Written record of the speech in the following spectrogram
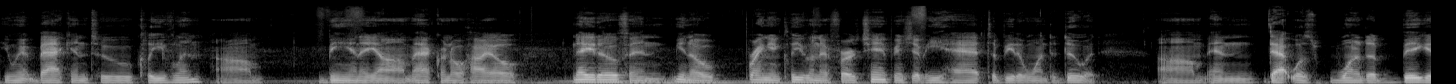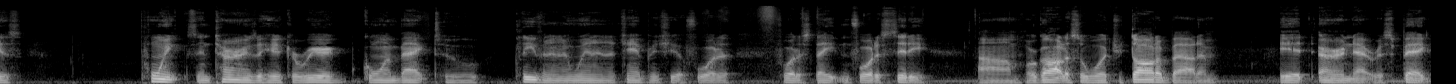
he went back into Cleveland, um, being a um, Akron, Ohio native, and you know bringing Cleveland their first championship. He had to be the one to do it, um, and that was one of the biggest points and turns of his career, going back to Cleveland and winning a championship for the for the state and for the city. Um, regardless of what you thought about him, it earned that respect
